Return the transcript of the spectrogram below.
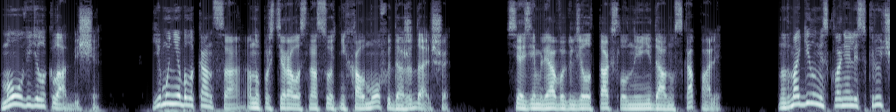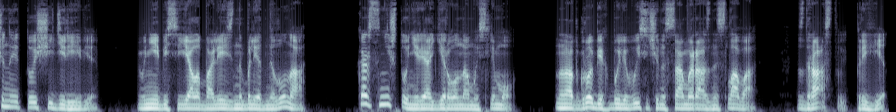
Мо увидела кладбище. Ему не было конца, оно простиралось на сотни холмов и даже дальше. Вся земля выглядела так, словно ее недавно вскопали. Над могилами склонялись скрюченные тощие деревья. В небе сияла болезненно бледная луна. Кажется, ничто не реагировало на мысли Мо. На надгробиях были высечены самые разные слова. «Здравствуй», «Привет»,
